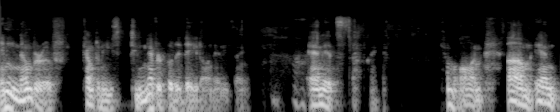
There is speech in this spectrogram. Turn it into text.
any number of companies to never put a date on anything. And it's, come on. Um, and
